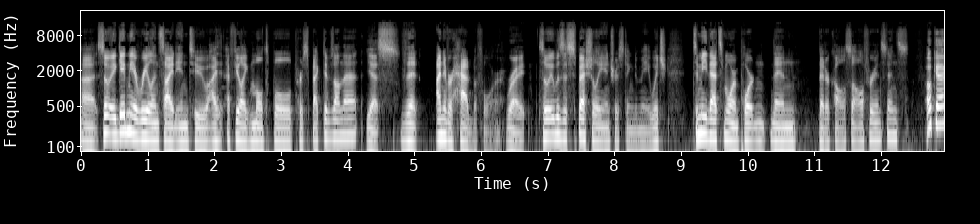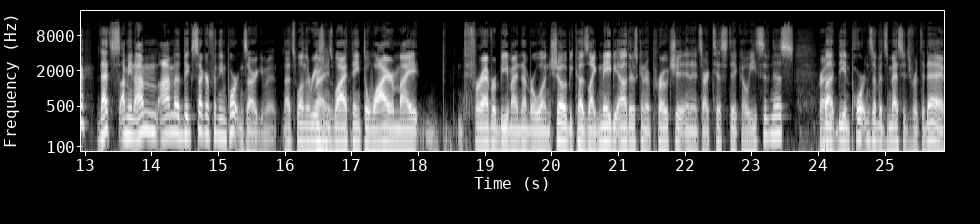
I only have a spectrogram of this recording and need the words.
Uh, so it gave me a real insight into I, I feel like multiple perspectives on that yes, that I never had before. right. So it was especially interesting to me, which to me that's more important than Better Call Saul, for instance. Okay, that's. I mean, I'm I'm a big sucker for the importance argument. That's one of the reasons Right. why I think The Wire might forever be my number one show because like maybe others can approach it in its artistic cohesiveness, Right. but the importance of its message for today.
